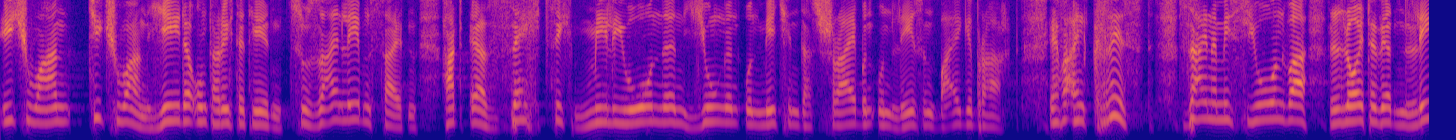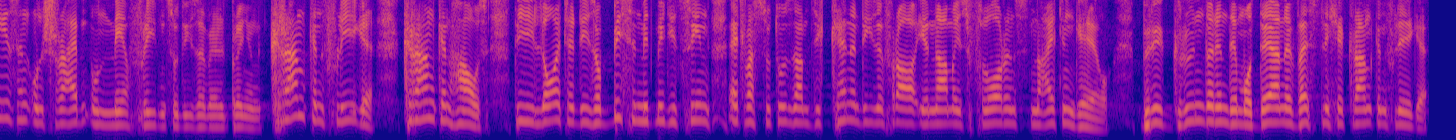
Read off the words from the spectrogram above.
each one Teach one, jeder unterrichtet jeden. Zu seinen Lebenszeiten hat er 60 Millionen Jungen und Mädchen das Schreiben und Lesen beigebracht. Er war ein Christ. Seine Mission war, Leute werden lesen und schreiben und mehr Frieden zu dieser Welt bringen. Krankenpflege, Krankenhaus, die Leute, die so ein bisschen mit Medizin etwas zu tun haben, sie kennen diese Frau. Ihr Name ist Florence Nightingale, Begründerin der modernen westlichen Krankenpflege.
